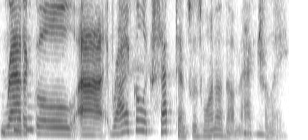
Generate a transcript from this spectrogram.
radical, uh, radical acceptance was one of them mm-hmm. actually,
